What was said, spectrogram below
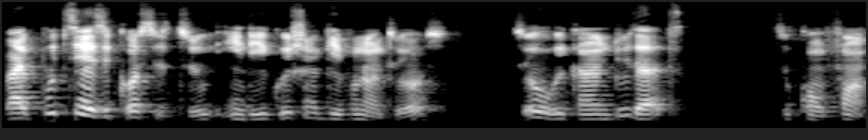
by putting x equals to 2 in the equation given unto us. So we can do that to confirm.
